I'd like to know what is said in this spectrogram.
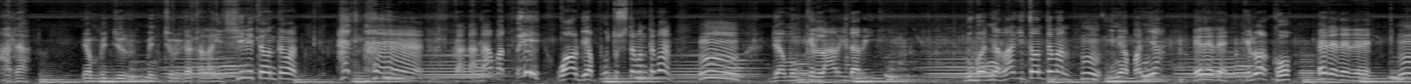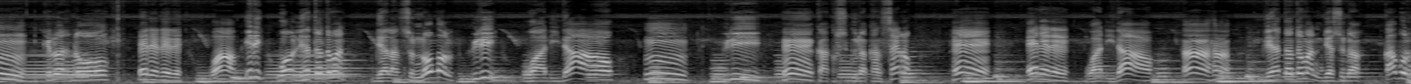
Ada yang mencur mencurigakan lagi sini teman-teman. Kakak dapat. Wih, wow, dia putus teman-teman. Hmm, dia mungkin lari dari lubangnya lagi teman-teman. Hmm ini apanya eh deh keluar kok. Eh deh hmm keluar dong. Eh deh wow ini wow lihat teman-teman. Dia langsung nongol. Widih wadidaw. Hmm widih. Eh kakak gunakan serok. Heh, eh deh wadidaw. Ha Lihat teman-teman, dia sudah kabur.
